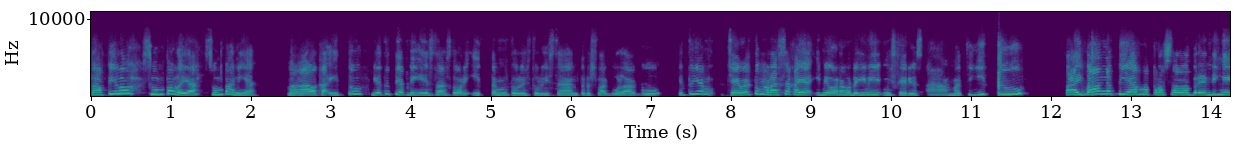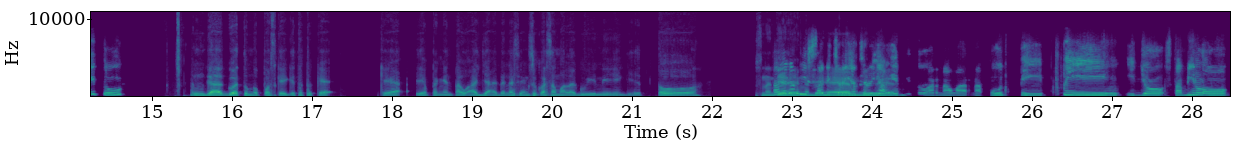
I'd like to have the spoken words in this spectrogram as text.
Tapi loh, sumpah lo ya, sumpah nih ya. Mang Alka itu dia tuh tiap di Insta story item tulis-tulisan terus lagu-lagu. Itu yang cewek tuh ngerasa kayak ini orang udah ini misterius amat sih gitu. Tai banget dia nge-personal brandingnya itu. enggak gue tuh ngepost kayak gitu tuh kayak kayak ya pengen tahu aja ada nggak sih yang suka sama lagu ini gitu Terus nanti Tapi kan yang bisa nge-DM gitu ya. diceria-ceriain gitu, warna-warna putih, pink, hijau, stabilo.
